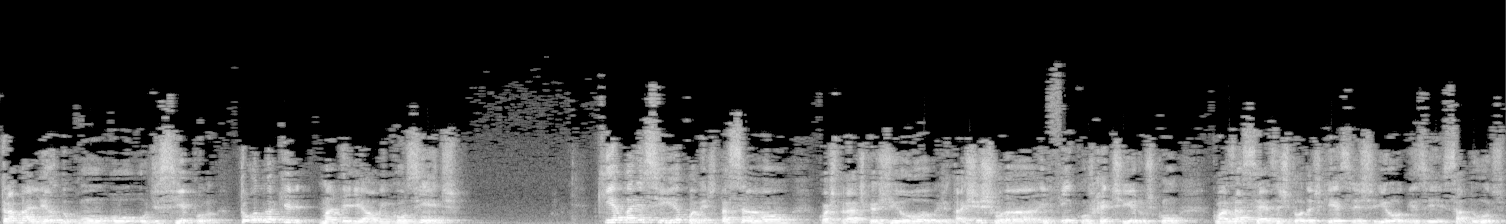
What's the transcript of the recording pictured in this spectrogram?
trabalhando com o, o discípulo todo aquele material inconsciente que aparecia com a meditação, com as práticas de yoga, de Tai Chi Chuan, enfim, com os retiros, com, com as asceses todas que esses yogis e sadhus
